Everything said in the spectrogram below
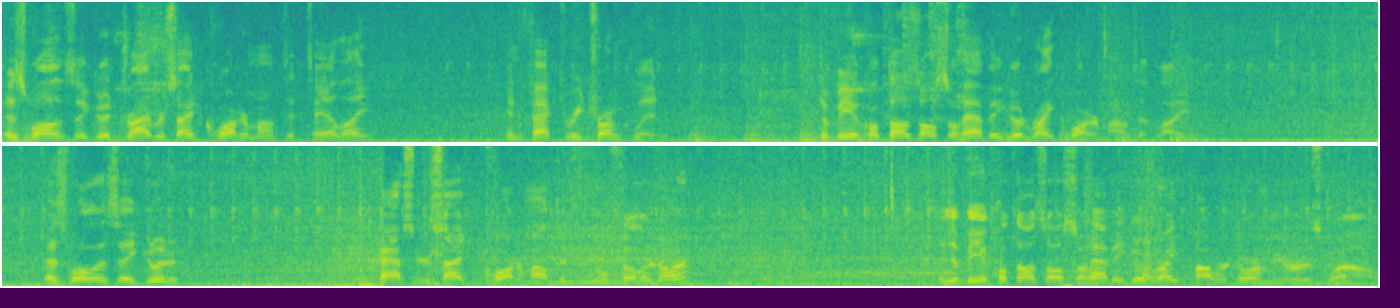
As well as a good driver's side quarter mounted taillight and factory trunk lid. The vehicle does also have a good right quarter mounted light. As well as a good passenger side quarter mounted fuel filler door and the vehicle does also have a good right power door mirror as well.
